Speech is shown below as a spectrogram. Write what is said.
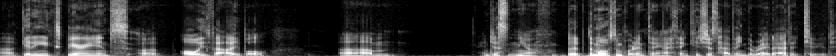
uh, getting experience, uh, always valuable. Um, and just you know, but the most important thing I think is just having the right attitude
